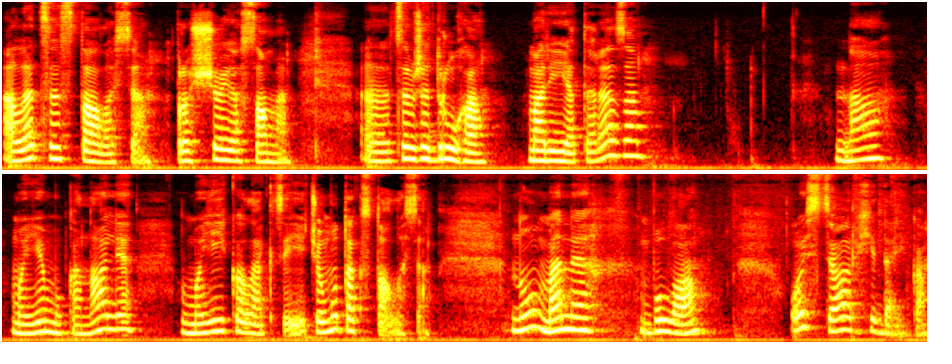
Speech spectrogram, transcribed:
але це сталося. Про що я саме? Е, Це вже друга Марія Тереза на моєму каналі, в моїй колекції. Чому так сталося? Ну, в мене була ось ця орхідейка.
